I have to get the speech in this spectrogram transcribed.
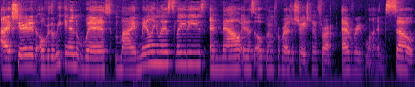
I shared it over the weekend with my mailing list ladies, and now it is open for registration for everyone. So,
